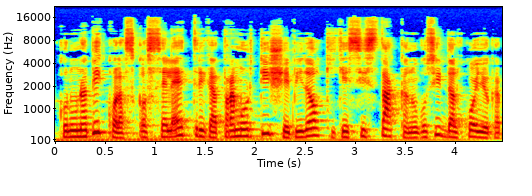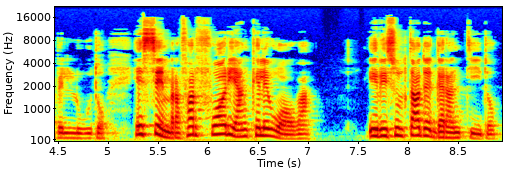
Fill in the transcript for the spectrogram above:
Con una piccola scossa elettrica tramortisce i pidocchi che si staccano così dal cuoio capelluto e sembra far fuori anche le uova. Il risultato è garantito.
